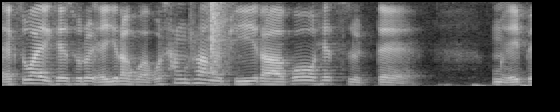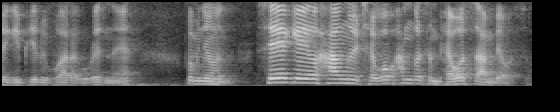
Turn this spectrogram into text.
xy 개수를 a라고 하고 상수항을 b라고 했을 때 그럼 a 빼기 b를 구하라고 그랬네. 그러면 세 개의 항을 제곱한 것은 배웠어 안 배웠어?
